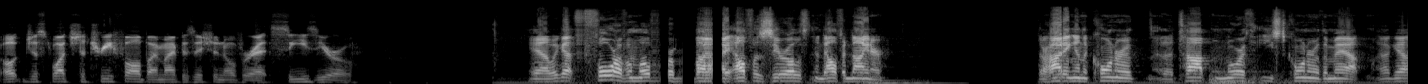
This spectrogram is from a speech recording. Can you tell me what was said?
Oh, just watched a tree fall by my position over at C0. Yeah, we got four of them over by Alpha Zero and Alpha Niner. They're hiding in the corner, uh, top northeast corner of the map. I got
